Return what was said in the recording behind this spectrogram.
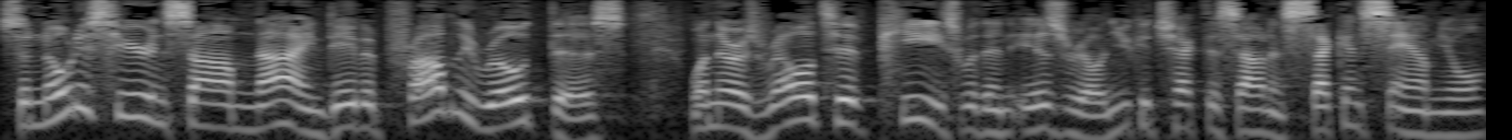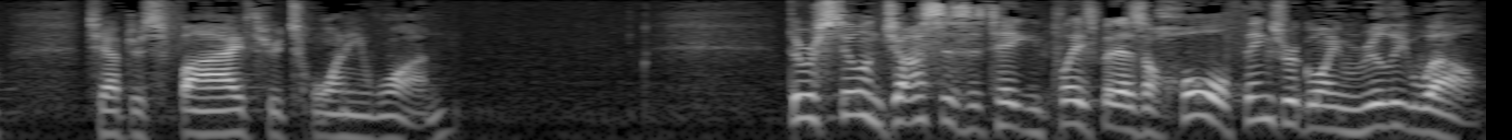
So notice here in Psalm 9, David probably wrote this when there was relative peace within Israel. And you can check this out in 2 Samuel chapters 5 through 21. There were still injustices taking place, but as a whole, things were going really well.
